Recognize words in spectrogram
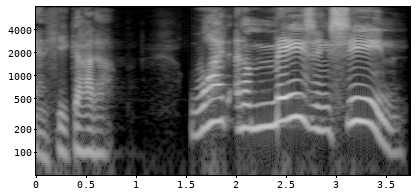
and he got up. What an amazing scene!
